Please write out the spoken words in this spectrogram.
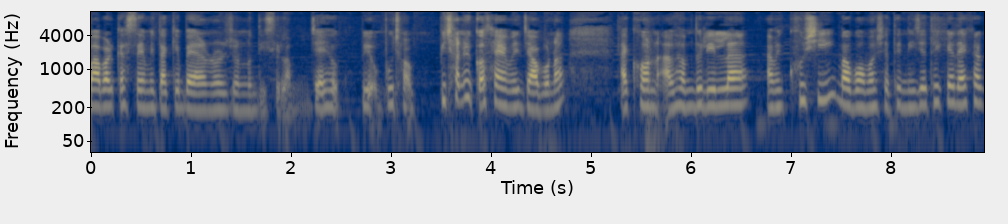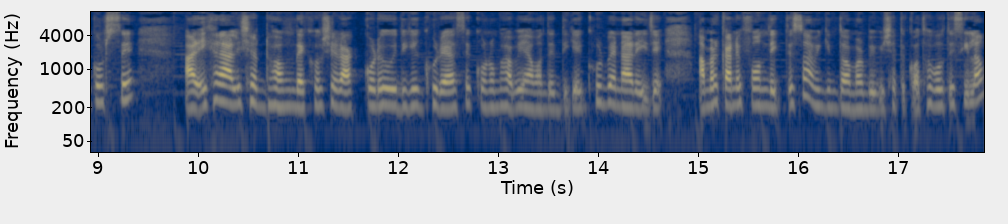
বাবার কাছে আমি তাকে বেড়ানোর জন্য দিছিলাম। যাই হোক পিছনের কথায় আমি যাব না। এখন আলহামদুলিল্লাহ, আমি খুশি। বাবু আমার সাথে নিজে থেকে দেখা করছে। আর এখানে আলিশার ঢং দেখো, সে রাগ করে ওইদিকে ঘুরে আসে, কোনোভাবেই আমাদের দিকে ঘুরবে না। আর এই যে আমার কানে ফোন দেখতেছো, আমি কিন্তু আমার বেবির সাথে কথা বলতেছিলাম,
